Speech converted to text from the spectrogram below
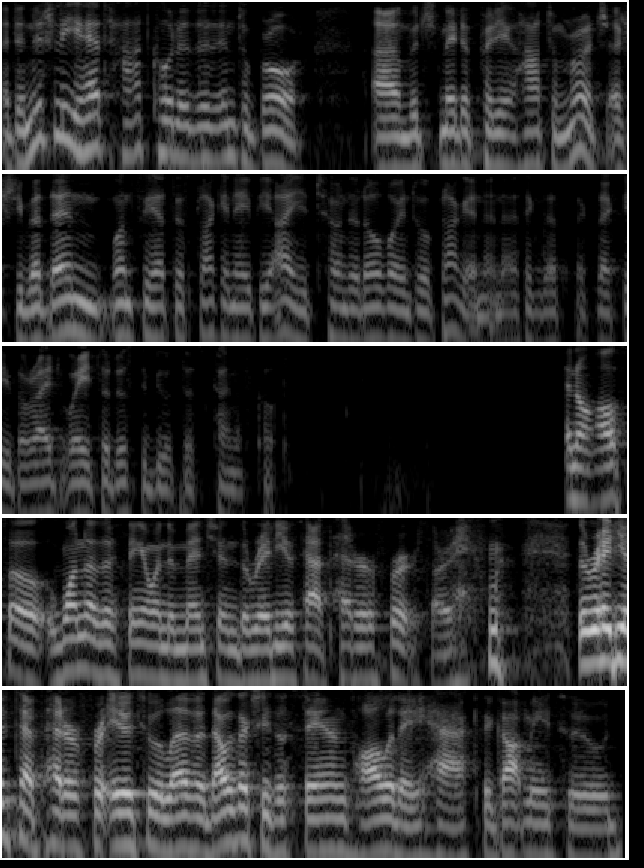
and initially, he had hard-coded it into Bro, um, which made it pretty hard to merge, actually. But then once we had this plugin API, he turned it over into a plugin, and I think that's exactly the right way to distribute this kind of code. And also, one other thing I wanted to mention, the radio tap header for, sorry, the radio tap header for 802.11, that was actually the Sans holiday hack that got me to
